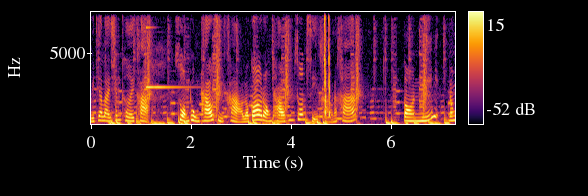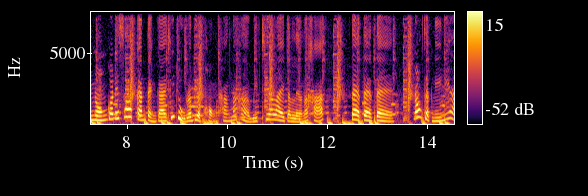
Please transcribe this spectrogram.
วิทยาลัยเช่นเคยค่ะ สวมถุงเท้าสีขาวแล้วก็รองเท้าหุ้มส้นสีขาวนะคะ ตอนนี้น้องๆ ก็ได้ทราบการแต่งกายที่ถูกระเบียบของทางมหาวิทยาลัยกันแล้วนะคะ แต่แต่แต่นอกจากนี้เนี่ย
